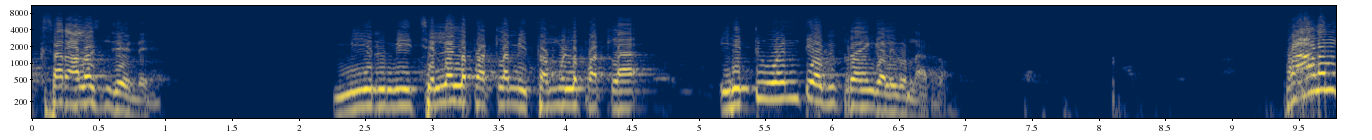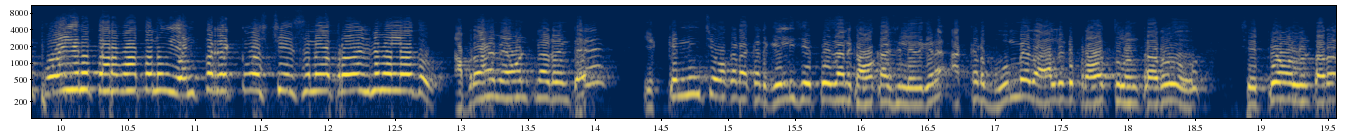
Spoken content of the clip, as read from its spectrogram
ఒకసారి ఆలోచన చేయండి. మీరు మీ చెల్లెళ్ళ పట్ల మీ తమ్ముళ్ళ పట్ల ఎటువంటి అభిప్రాయం కలిగి ఉన్నారు? ప్రాణం పోయిన తర్వాత నువ్వు ఎంత రిక్వెస్ట్ చేసినా ప్రయోజనమే లేదు. అబ్రహాం ఏమంటున్నాడంటే ఇక్కడి నుంచి ఒకడు అక్కడికి వెళ్ళి చెప్పేదానికి అవకాశం లేదు కానీ అక్కడ భూమి మీద ఆల్రెడీ ప్రవక్తలు ఉంటారు చెప్పేవాళ్ళు ఉంటారు.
